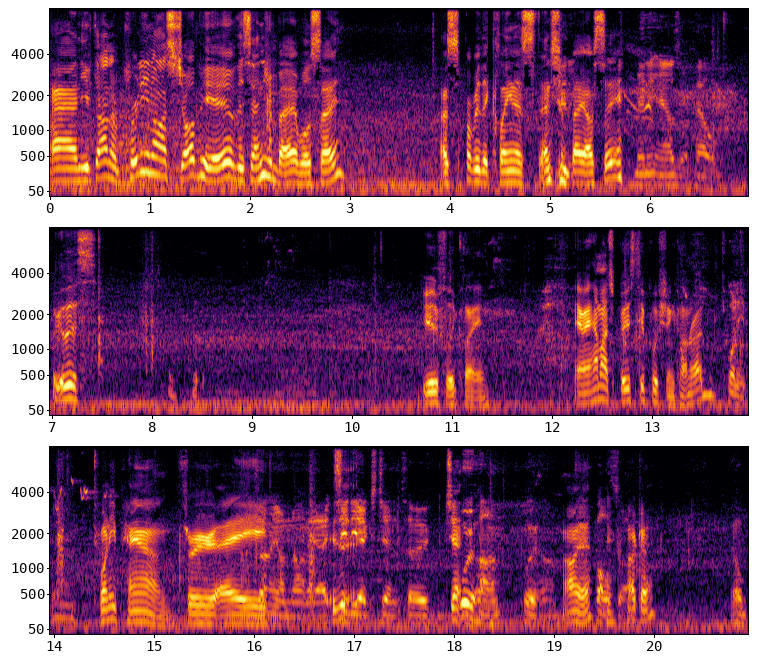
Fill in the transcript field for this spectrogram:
And you've done a pretty nice job here of this engine bay, I will say. That's probably the cleanest engine bay I've seen. Many hours of hell. Look at this. Beautifully clean. Anyway, how much boost you pushing, Conrad? 20 pounds. 20 pound through a. It's only on 98. Is Gen 2. Gen- Wuhan. Wuhan. Oh yeah. Pulsar. Okay. Little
